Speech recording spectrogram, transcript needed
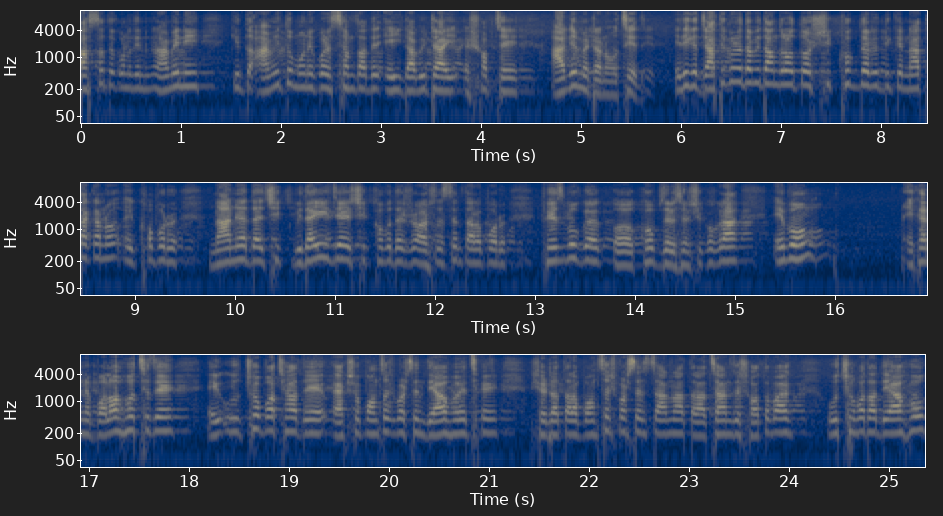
রাস্তাতে কোনোদিন নামেনি, কিন্তু আমি তো মনে করেছিলাম তাদের এই দাবিটাই সবচেয়ে আগে মেটানো উচিত। এদিকে জাতিগণের দাবিতে তো শিক্ষকদের দিকে না তাকানো। এই খবর না নেওয়া দায় বিদায়ী যে শিক্ষকদের আসতেছেন, তার উপর ফেসবুক ক্ষোভ জেরেছেন শিক্ষকরা। এবং এখানে বলা হচ্ছে যে এই উৎসব বাচ্চা যে একশো পঞ্চাশ পার্সেন্ট দেওয়া হয়েছে। সেটা তারা পঞ্চাশ পার্সেন্ট চান না, তারা চান যে শতভাগ উচ্চ উৎসবতা দেওয়া হোক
